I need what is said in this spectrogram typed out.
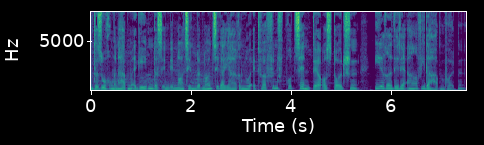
Untersuchungen haben ergeben, dass in den 1990er Jahren nur etwa 5 Prozent der Ostdeutschen ihre DDR wiederhaben wollten.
